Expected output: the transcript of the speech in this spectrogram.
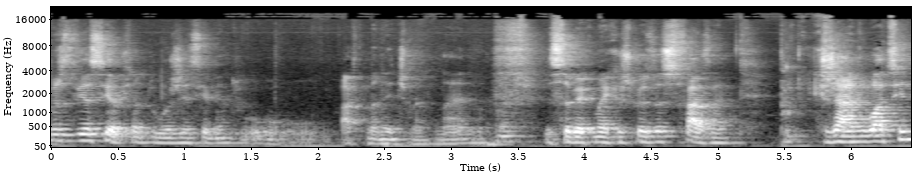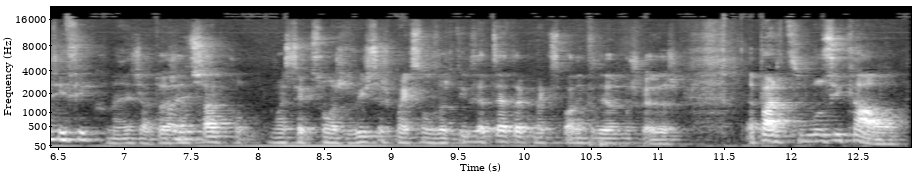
mas devia ser, portanto, o agenciamento, o art management, não é? Uhum. Saber como é que as coisas se fazem porque já no lado científico, não é? já toda a gente sabe como é que são as revistas, como é que são os artigos, etc., como é que se podem fazer algumas coisas. A parte musical,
